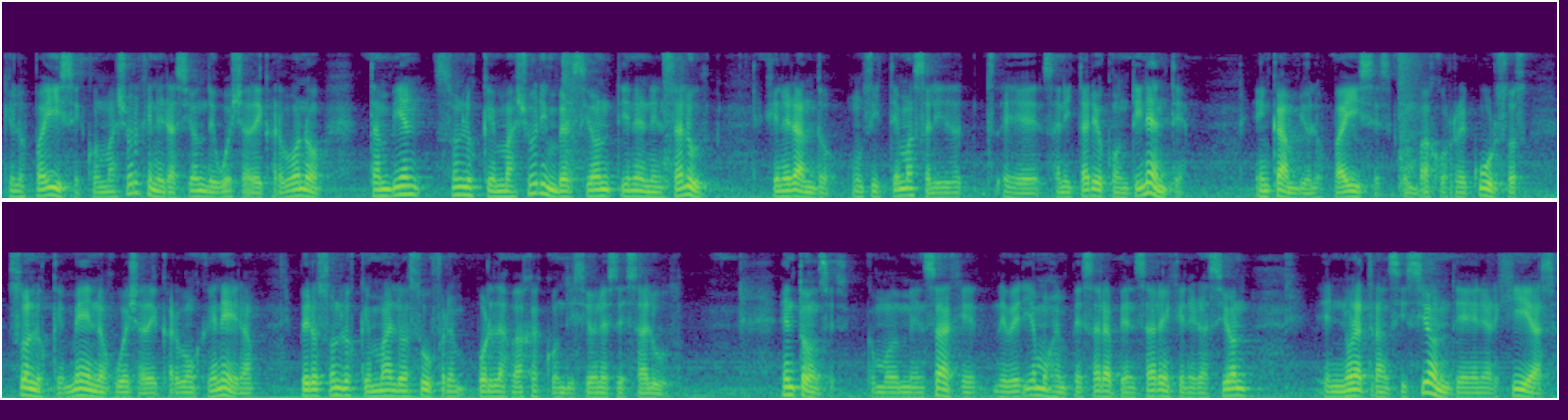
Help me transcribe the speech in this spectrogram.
que los países con mayor generación de huella de carbono también son los que mayor inversión tienen en salud, generando un sistema eh, sanitario continente. En cambio, los países con bajos recursos son los que menos huella de carbón generan, pero son los que más lo sufren por las bajas condiciones de salud. Entonces, como mensaje, deberíamos empezar a pensar en generación en una transición de energías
